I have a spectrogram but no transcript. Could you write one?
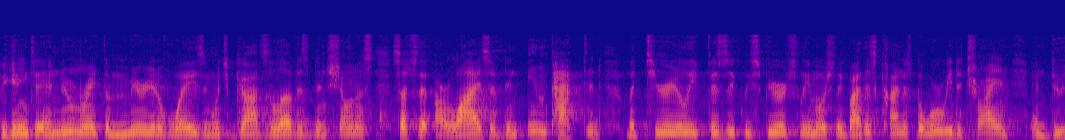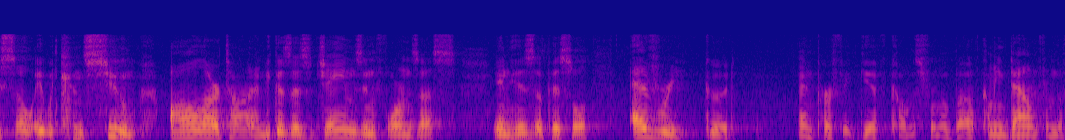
beginning to enumerate the myriad of ways in which God's love has been shown us, such that our lives have been impacted materially, physically, spiritually, emotionally by this kindness. But were we to try and, and do so, it would consume all our time. Because as James informs us in his epistle, every good and perfect gift comes from above, coming down from the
